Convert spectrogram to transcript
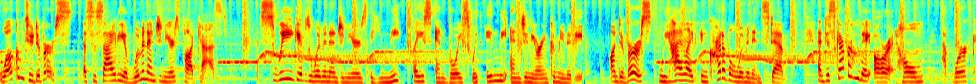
Welcome to Diverse, a Society of Women Engineers podcast. SWE gives women engineers a unique place and voice within the engineering community. On Diverse, we highlight incredible women in STEM and discover who they are at home, at work,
